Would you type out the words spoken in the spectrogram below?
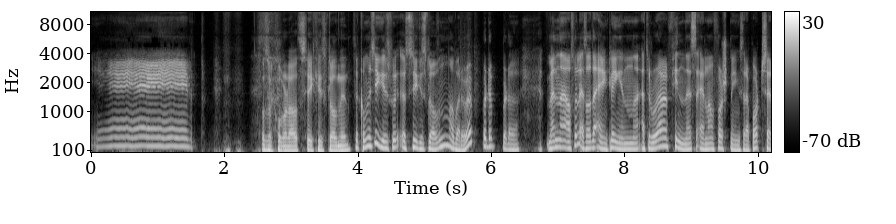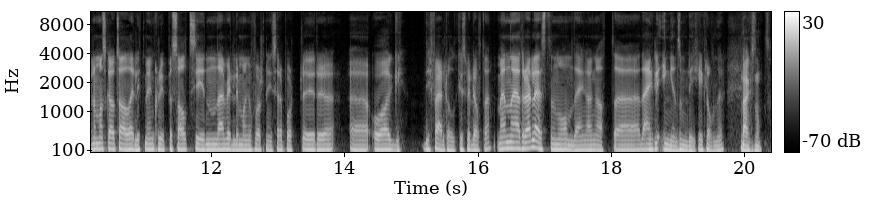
Hjelp! Og så kommer da sykehuskloven inn Så kommer sykehuskloven sykehusklovnen og bare. Men jeg har også lest at det er egentlig ingen Jeg tror det finnes en eller annen forskningsrapport, selv om man skal ta det litt med en klype salt, siden det er veldig mange forskningsrapporter, øh, og de feiltolkes veldig ofte. Men jeg tror jeg leste noe om det en gang, at uh, det er egentlig ingen som liker klovner. Nei, ikke sant.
